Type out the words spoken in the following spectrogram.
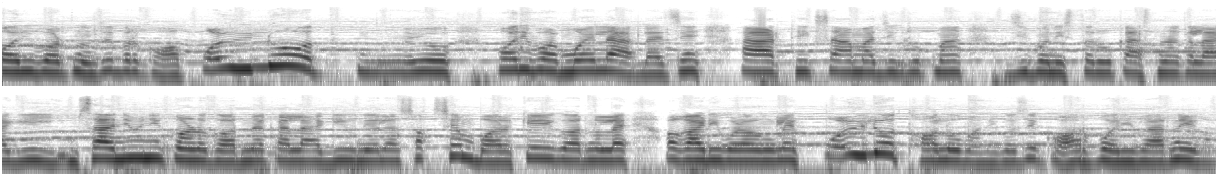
परिवर्तन हुन्छ। तर घर पहिलो यो परिवार महिलाहरूलाई चाहिँ आर्थिक सामाजिक रूपमा जीवनस्तर उकास्नका लागि हिंसा न्यूनीकरण गर्नका लागि उनीहरूलाई सक्षम भएर केही गर्नलाई अगाडि बढाउनलाई पहिलो थलो भनेको चाहिँ घर परिवार नै हो।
